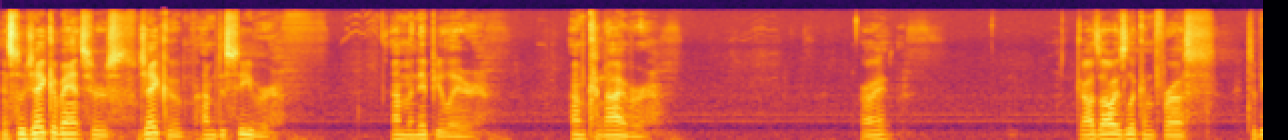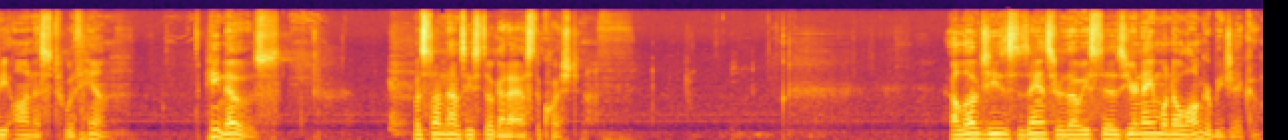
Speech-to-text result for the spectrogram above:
And so Jacob answers Jacob, I'm deceiver, I'm manipulator, I'm conniver. All right? God's always looking for us to be honest with Him. He knows, but sometimes He's still got to ask the question. I love Jesus' answer, though. He says, Your name will no longer be Jacob,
